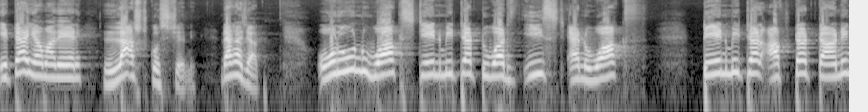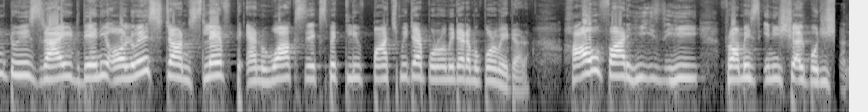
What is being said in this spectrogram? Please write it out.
এটাই আমাদের লাস্ট কোশ্চেন দেখা যাক। Arun walks ten metre towards east and walks 10 meter after turning to his right, then he always turns left and walks respectively 5 metre 15 metre এবং 15 metre how far he is, he from his initial position?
